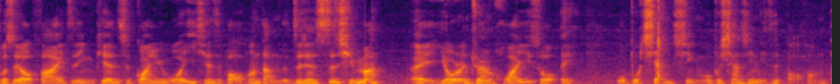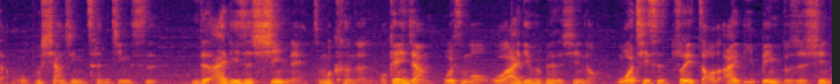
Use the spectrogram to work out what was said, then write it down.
不是有发一支影片，是关于我以前是保皇党的这件事情吗？哎，有人居然怀疑说，哎，我不相信，我不相信你是保皇党，我不相信你曾经是。你的 ID 是信哎，怎么可能？我跟你讲，为什么我 ID 会变成信哦？我其实最早的 ID 并不是信，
